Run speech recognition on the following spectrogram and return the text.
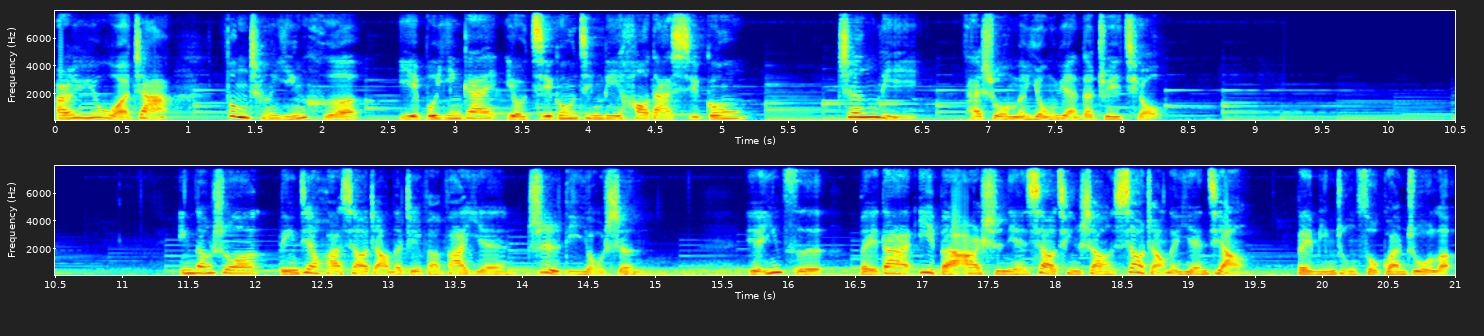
尔虞我诈、奉承迎合，也不应该有急功近利、好大喜功。真理才是我们永远的追求。应当说，林建华校长的这番发言掷地有声，也因此，北大一百二十年校庆上校长的演讲被民众所关注了。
